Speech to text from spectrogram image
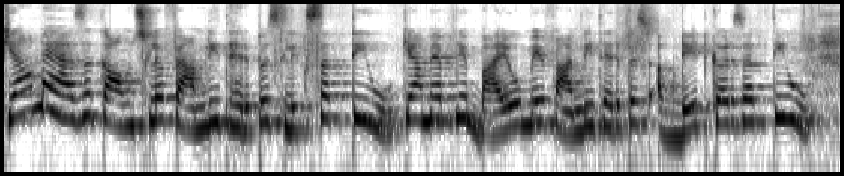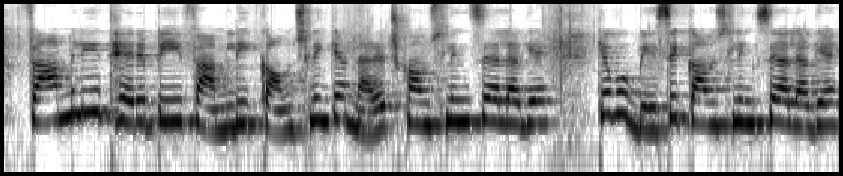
क्या मैं as a counsellor family therapist लिख सकती हूँ? क्या मैं अपने बायो में फैमिली थेरेपिस्ट अपडेट कर सकती हूँ? फैमिली थेरेपी फैमिली काउंसलिंग क्या मैरिज काउंसलिंग से अलग है? क्या वो बेसिक काउंसलिंग से अलग है।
